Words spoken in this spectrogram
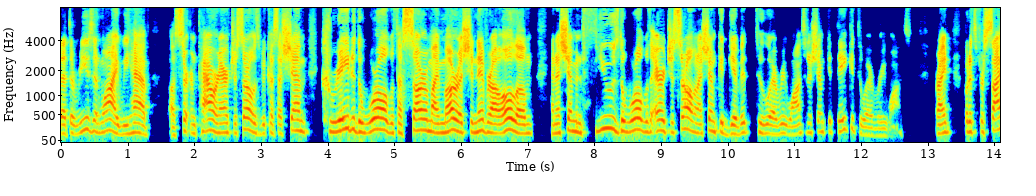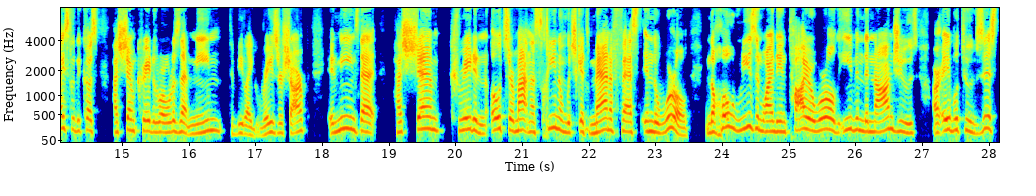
that the reason why we have a certain power in Eretz Yisrael is because Hashem created the world with Asara Maimara Shenivra Olam, and Hashem infused the world with Eretz Yisrael, and Hashem could give it to whoever He wants, and Hashem could take it to whoever He wants, right? But it's precisely because Hashem created the world. What does that mean? To be like razor sharp? It means that Hashem created an Otzer Matnas Chinam, which gets manifest in the world. And the whole reason why the entire world, even the non Jews, are able to exist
